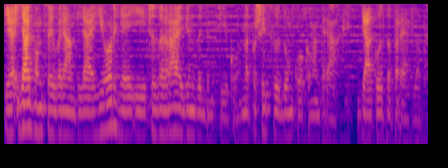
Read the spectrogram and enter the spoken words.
Як вам цей варіант для Георгія і чи заграє він за Бенфіку? Напишіть свою думку у коментарях. Дякую за перегляд.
